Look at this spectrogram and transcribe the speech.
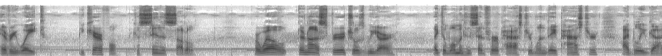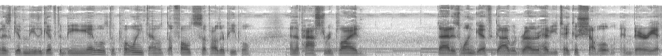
every weight, be careful, because sin is subtle. Or, well, they're not as spiritual as we are. Like the woman who said for her pastor one day, Pastor, I believe God has given me the gift of being able to point out the faults of other people. And the pastor replied, That is one gift. God would rather have you take a shovel and bury it.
